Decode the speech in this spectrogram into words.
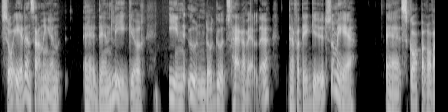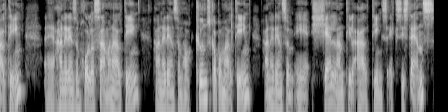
så är den sanningen, den ligger in under Guds herravälde. Därför att det är Gud som är skapare av allting. Eh, han är den som håller samman allting. Han är den som har kunskap om allting. Han är den som är källan till alltings existens.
